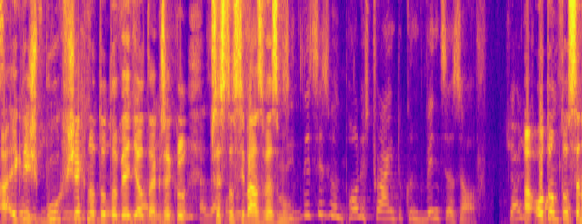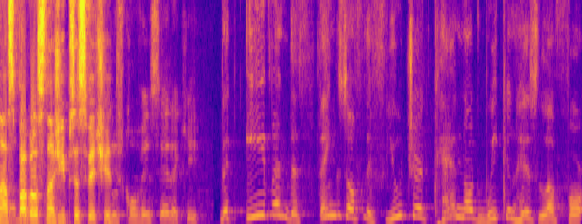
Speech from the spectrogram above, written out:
A i když Bůh všechno toto věděl, tak řekl, přesto si vás vezmu. A o tomto se nás Pavel snaží přesvědčit. Nos convencer aqui. That even the things of the future cannot weaken his love for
